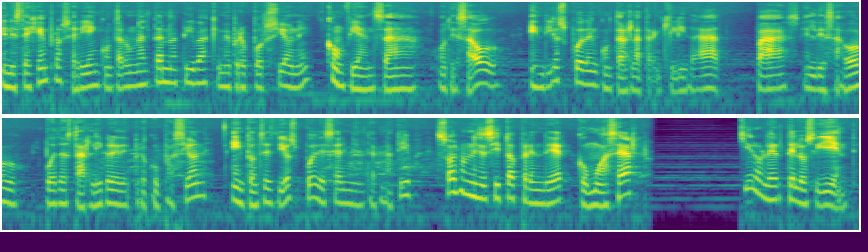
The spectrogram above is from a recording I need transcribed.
en este ejemplo sería encontrar una alternativa que me proporcione confianza o desahogo. En Dios puedo encontrar la tranquilidad, paz, el desahogo. Puedo estar libre de preocupaciones. Entonces Dios puede ser mi alternativa. Solo necesito aprender cómo hacerlo. Quiero leerte lo siguiente.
